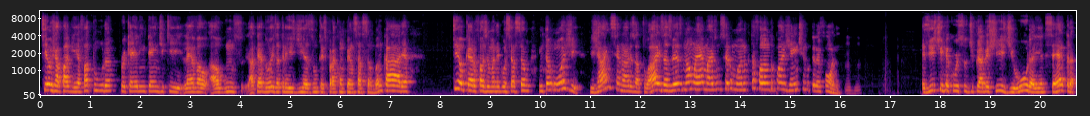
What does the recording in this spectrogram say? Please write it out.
se eu já paguei a fatura, porque aí ele entende que leva alguns até dois a três dias úteis para compensação bancária. Se eu quero fazer uma negociação, então hoje, já em cenários atuais, às vezes não é mais um ser humano que está falando com a gente no telefone. Uhum. Existe recursos de PABX, de URA e etc.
